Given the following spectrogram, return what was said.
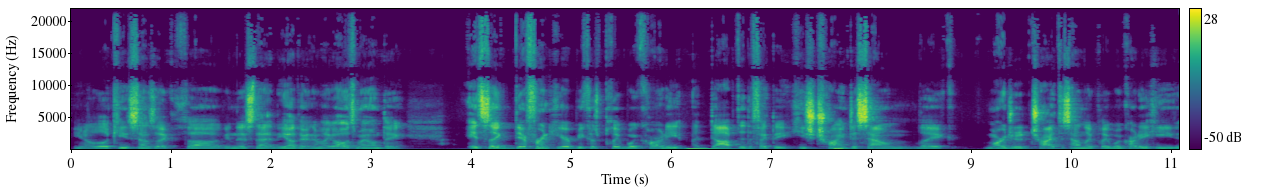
you know, Lil Keed sounds like Thug, and this, that, and the other, and they're like, oh, it's my own thing. It's like different here because Playboi Carti adopted the fact that he's trying to sound like Marja tried to sound like Playboi Carti. He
